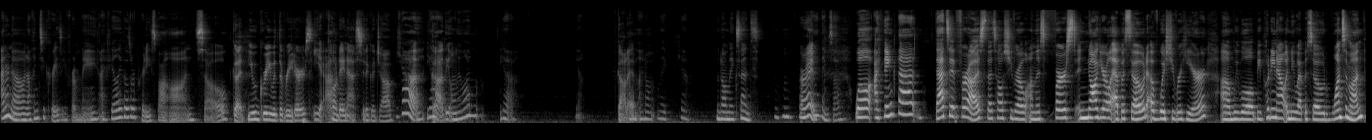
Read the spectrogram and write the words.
I don't know, nothing too crazy from me. I feel like those are pretty spot on. So Good. You agree with the readers. yeah, Condé Nast did a good job. yeah, yeah. The only one, yeah. Got it. I don't like, yeah. It all makes sense. Mhm. All I think so. Well, I think that that's it for us. That's all she wrote on this first inaugural episode of Wish You Were Here. Um, we will be putting out a new episode once a month.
